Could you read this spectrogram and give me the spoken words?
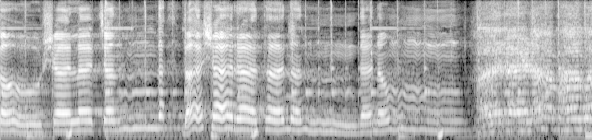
कौशलचन्द दशरथनन्दनम् हरण भव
